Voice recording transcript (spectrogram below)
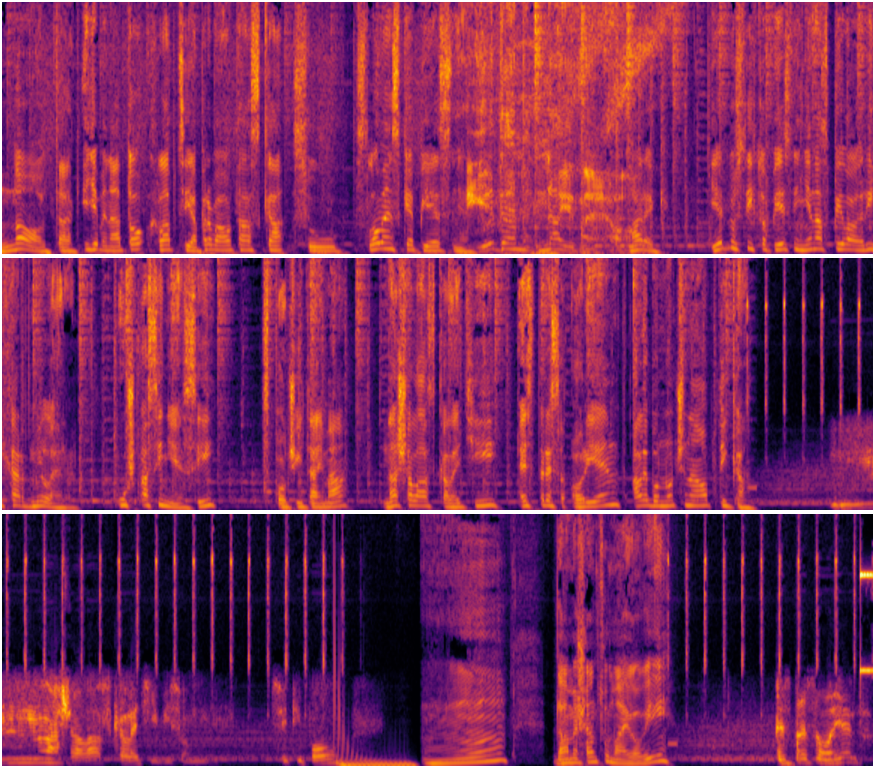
No, tak ideme na to. Chlapci, a prvá otázka sú slovenské piesne. Jeden na jedného. Marek, jednu z týchto piesní nenaspieval Richard Miller. Už asi nie si, spočítaj ma, Naša láska letí, Espresso Orient alebo Nočná optika. Naša láska letí, by som si typol. Mm, dáme šancu Majovi. Espresso Orient?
